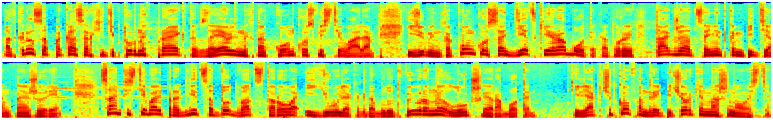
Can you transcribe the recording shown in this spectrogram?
открылся показ архитектурных проектов, заявленных на конкурс фестиваля. Изюминка конкурса – детские работы, которые также также оценит компетентное жюри. Сам фестиваль продлится до 22 июля, когда будут выбраны лучшие работы. Илья Кочетков, Андрей Печоркин. Наши новости.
